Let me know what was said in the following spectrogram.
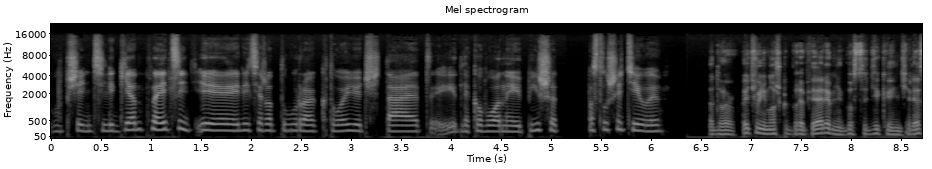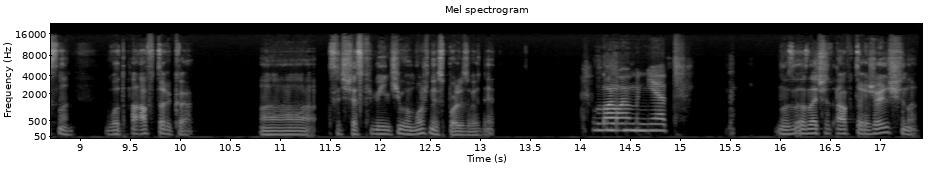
вообще интеллигентная э, литература, кто ее читает и для кого она ее пишет. Послушайте и вы. Давайте немножко про пиаре, мне просто дико интересно. Вот авторка, а, кстати, сейчас феминитивы можно использовать, нет? По-моему, нет. Ну, значит, автор женщина.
